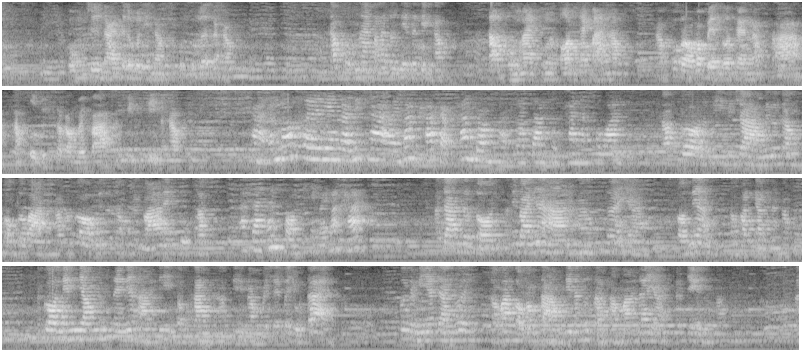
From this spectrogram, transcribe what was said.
ผมชื่อนายเจริญบดีนามสกุลบุญเลิศนะครับ ครับผมนายพระดลเดชสถิตครับ ครับผมนายสมุทรพรแท็กบานครับ ครับพวกเราก็เป็นตัวแทนนักศึกษาหลักสูตรวิศวกรรมไฟฟ้าชั้นปีที่สี่นะครับ ค่ะน้องๆเคยเรียนรายวิชาอะไรบ้างคะกับท่านรองศาสตราจารย์สมพันธ์นันทวันครับก็จะมีวิชาวิศวกรรมสองสว่างนะครับแล้วก็วิศวกรรมไฟฟ้าแรงสูงครับ อาจารย์ท่านสอนเป็นอย่างไรบ้างคะอาจารย์จะสอนอธิบายเนื้อหานะครับได้อย่างต่อเนื่องสัมพันธ์กันนะครับ แล้วก็เน้นย้ำในเนื้อหาที่สำคัญนะครับที่นำไปใช้ประโยชน์ได้นอกจากนี้อาจารย์ก็สามารถตอบคำถามที่นักศึกษาถามมาได้อย่างชัดเจนนะครับอา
